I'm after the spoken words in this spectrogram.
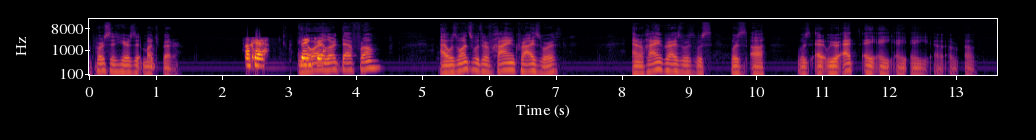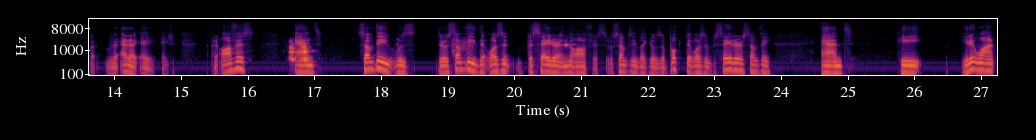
the person hears it much better. Okay. You know where I you. learned that from? I was once with Rav Chaim Kreiswirth, and Rav Chaim Kreiswirth was was uh was at we were at a a a a, a, a, we were at a, a, a an office, and something was there was something that wasn't Beseder in the office. It was something like it was a book that wasn't Beseder or something, and he he didn't want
